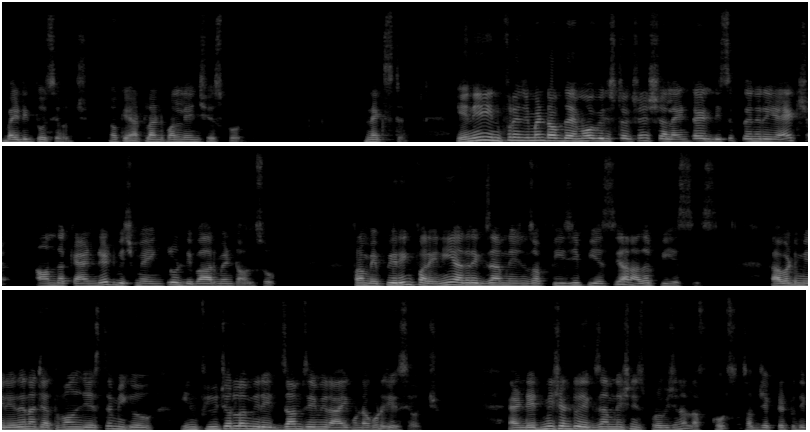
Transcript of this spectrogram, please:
బయటికి తోసేవచ్చు ఓకే అట్లాంటి పనులు ఏం చేసుకోవద్దు. Next any infringement of the above instruction shall entail disciplinary action on the candidate which may include department also from appearing for any other examinations of TG PSC or other పిఎస్సిస్ కాబట్టి మీరు ఏదైనా చెత్త పనులు చేస్తే మీకు ఇన్ ఫ్యూచర్లో మీరు ఎగ్జామ్స్ ఏమీ రాయకుండా కూడా చేసేవచ్చు and admission to examination is provisional of course subjected to the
